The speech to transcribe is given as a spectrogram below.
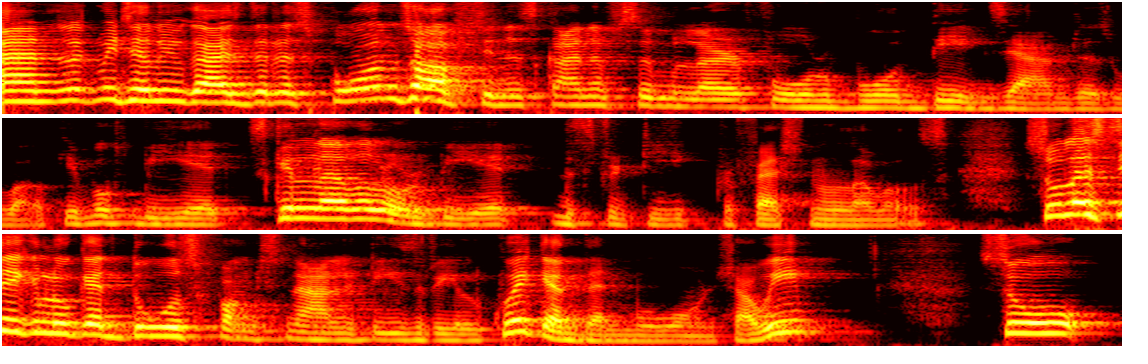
And let me tell you guys, the response option is kind of similar for both the exams as well. Okay, folks, be it skill level or be it the strategic professional levels. So let's take a look at those functionalities real quick and then move on, shall we? So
